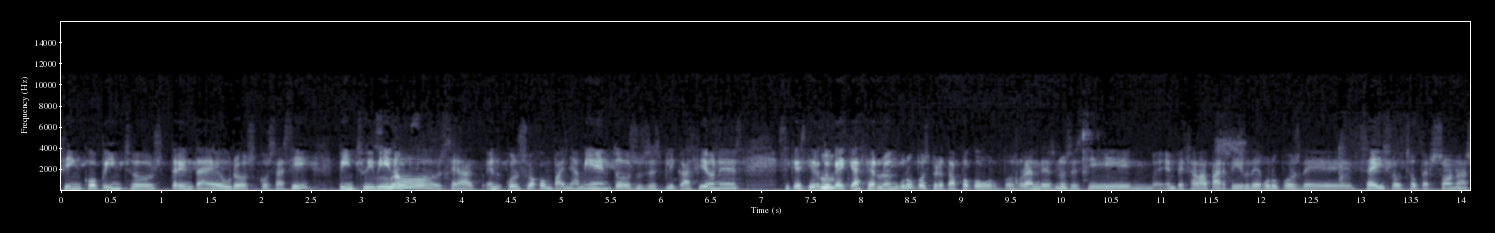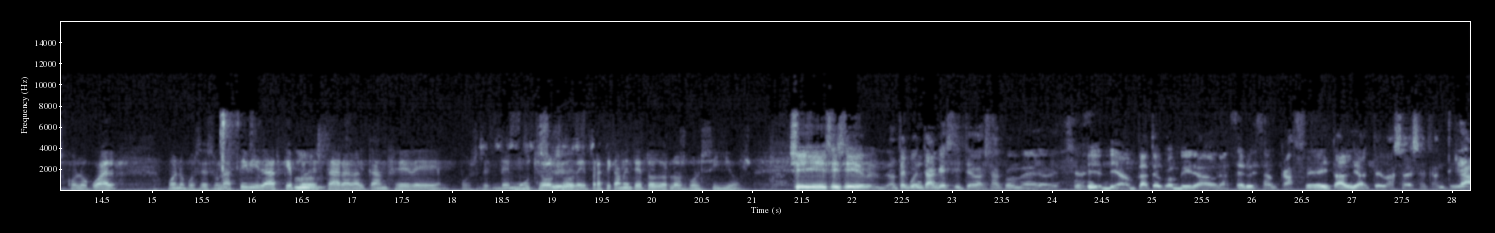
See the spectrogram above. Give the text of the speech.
cinco pinchos, 30 euros, cosas así, pincho y vino, o sea, con su acompañamiento, sus explicaciones. Sí que es cierto mm. que hay que hacerlo en grupos, pero tampoco grupos grandes. No sé si empezaba a partir de grupos de seis o ocho personas, con lo cual bueno, pues es una actividad que puede mm. estar al alcance de, pues de, muchos o de prácticamente todos los bolsillos. Sí, sí, sí. Date cuenta que si te vas a comer hoy en día un plato combinado, una cerveza, un café y tal, ya te vas a esa cantidad.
